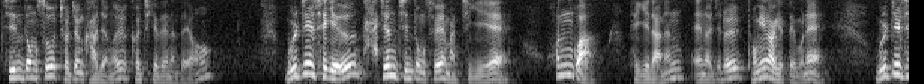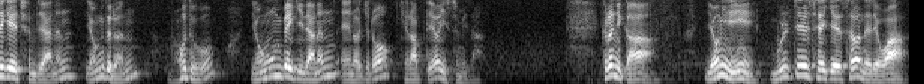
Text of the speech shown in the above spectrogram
진동수 조정 과정을 거치게 되는데요. 물질 세계의 낮은 진동수에 맞추기에 혼과 백이라는 에너지를 동행하기 때문에 물질 세계에 존재하는 영들은 모두 영혼백이라는 에너지로 결합되어 있습니다. 그러니까 영이 물질 세계에서 내려와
